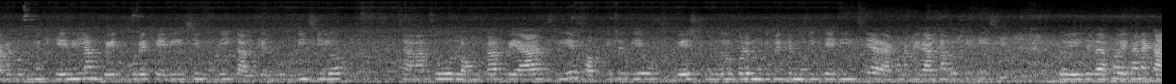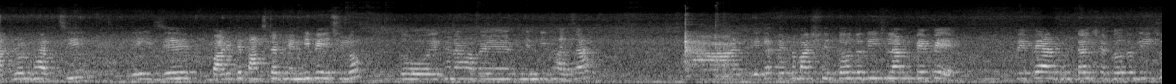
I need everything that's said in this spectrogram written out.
আগে প্রথমে খেয়ে নিলাম, পেট ভরে খেয়ে নিয়েছি, মুড়ি, কালকে ঘুগনি ছিল, চানাচুর, লঙ্কা, পেঁয়াজ দিয়ে সব কিছু দিয়ে বেশ সুন্দর করে মুড়ি মেখে মুড়ি খেয়ে নিয়েছি। আর এখন আমি রান্না বসিয়ে দিয়েছি। তো এই যে দেখো, এখানে কাঁকরোল ভাজছি। এই যে বাড়িতে পাঁচটা ভেন্ডি পেয়েছিল তো এখানে হবে ভেন্ডি ভাজা। আর এটাতে তোমার সিদ্ধ হতে দিয়েছিলাম পেঁপে। পেঁপে আর ভুট ডাল সেদ্ধ হতে দিয়েছি।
